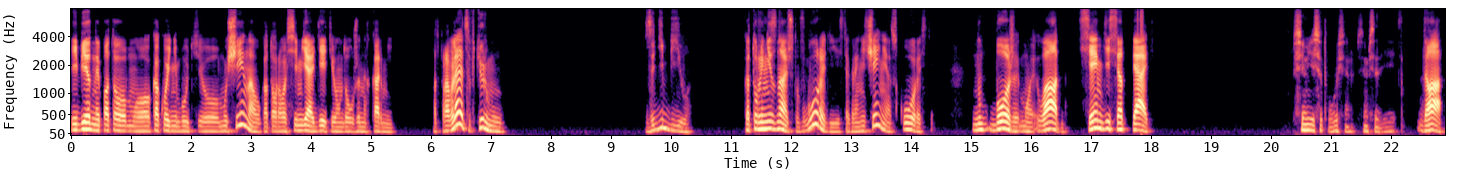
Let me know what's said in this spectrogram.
И бедный потом какой-нибудь мужчина, у которого семья, дети, он должен их кормить, отправляется в тюрьму. За дебила. Который не знает, что в городе есть ограничения скорости. Ну, боже мой, ладно, 75. 78, 79. Да,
